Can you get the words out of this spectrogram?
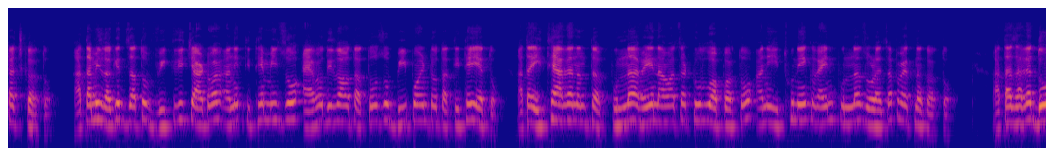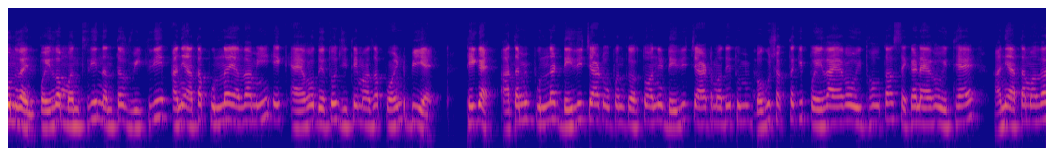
टच करतो. आता मी लगेच जातो विक्री चार्टवर आणि तिथे मी जो ॲरो दिला होता तो जो बी पॉइंट होता तिथे येतो. आता इथे आल्यानंतर पुन्हा रे नावाचा टूल वापरतो आणि इथून एक लाईन पुन्हा जोडायचा प्रयत्न करतो. आता झाल्या दोन लाईन पहिलं मंथली नंतर विक्री आणि आता पुन्हा याला मी एक ॲरो देतो जिथे माझा पॉइंट बी आहे. ठीक आहे. आता मी पुन्हा डेली चार्ट ओपन करतो आणि डेली चार्टमध्ये तुम्ही बघू शकता की पहिला एरो इथं होता सेकंड एरो इथे आहे आणि आता मला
